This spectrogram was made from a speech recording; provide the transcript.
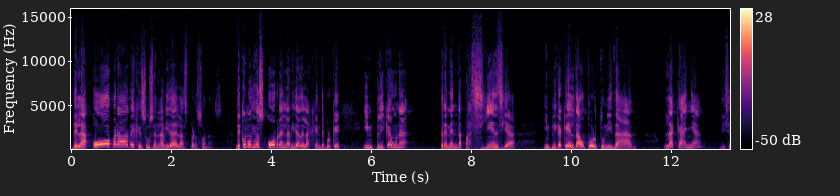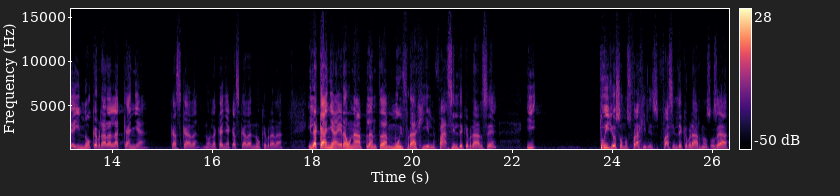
de la obra de Jesús en la vida de las personas de cómo Dios obra en la vida de la gente, porque implica una tremenda paciencia, implica que Él da oportunidad. La caña, dice ahí, no quebrará la caña cascada, ¿no? La caña cascada no quebrará. Y la caña era una planta muy frágil, fácil de quebrarse, y tú y yo somos frágiles, fácil de quebrarnos, o sea,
